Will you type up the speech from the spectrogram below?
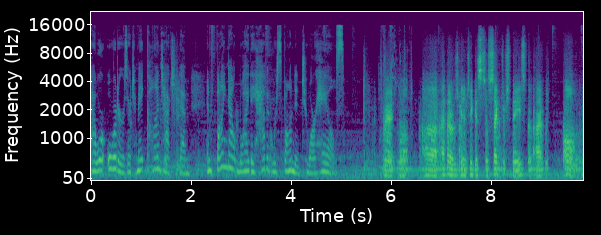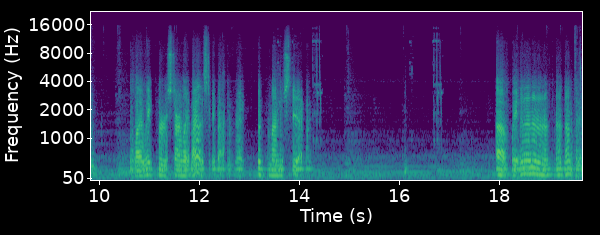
Our orders are to make contact with them and find out why they haven't responded to our hails. Alright, well, uh, I thought it was going to take us to sector space, but I was wrong. While I wait for Starlight Violets to get back and I put my new stick. Oh, wait, no, no, no, no, no, not, there.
